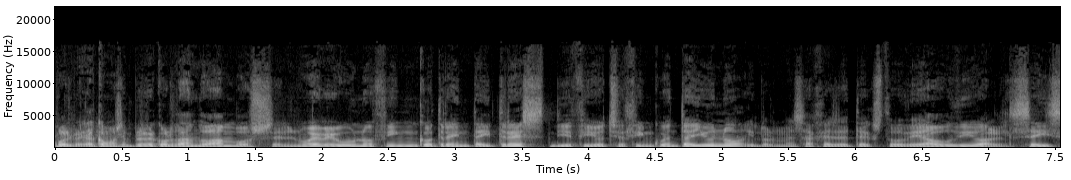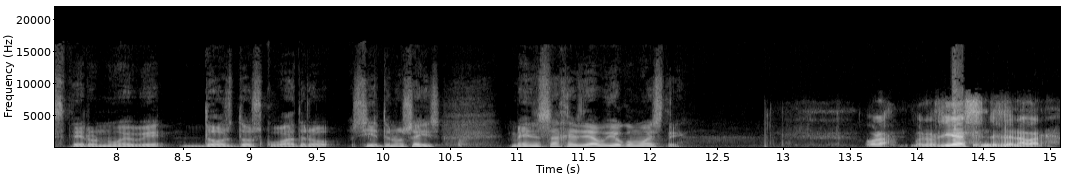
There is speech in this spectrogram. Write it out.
Pues venga, como siempre recordando ambos, el 915331851 y los mensajes de texto de audio al 609224716. Mensajes de audio como este. Hola, buenos días desde Navarra.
